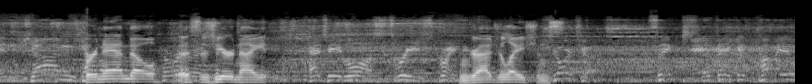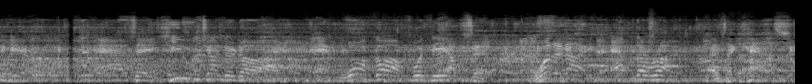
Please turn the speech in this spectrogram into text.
in John Fernando, this is your night. Has he lost three straight. Congratulations. Georgia thinks that they can come in here as a huge underdog and walk off with the upset. What a night at the Rock as the Cats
